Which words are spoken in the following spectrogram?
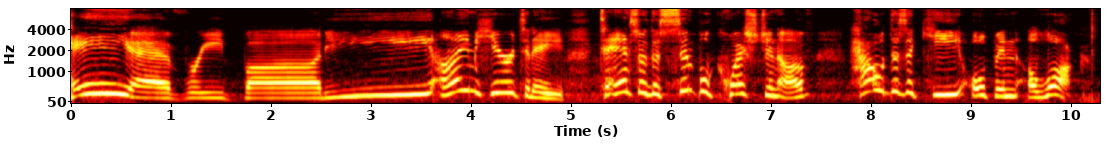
Hey everybody! I'm here today to answer the simple question of how does a key open a lock?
